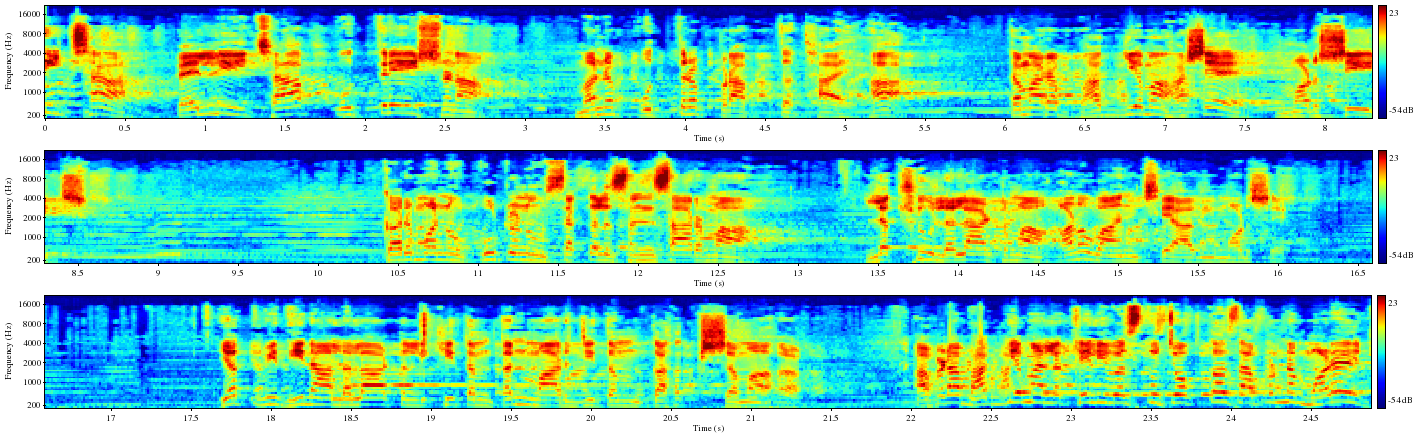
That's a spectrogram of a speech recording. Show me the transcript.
ઈચ્છા. પહેલી ઈચ્છા, પુત્રેષણા. મને પુત્ર પ્રાપ્ત થાય. હા, તમારા ભાગ્યમાં હશે. મળશે જ. કર્મનું, કૂટનું, સકલ સંસારમાં, લખ્યું લલાટમાં અણવાન છે આવી મળશે. યત વિધિના લલાટ લિખિતમ તન માર્જિતમ કહ ક્ષમા. આપણા ભાગ્યમાં લખેલી વસ્તુ ચોક્કસ આપણને મળે જ.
